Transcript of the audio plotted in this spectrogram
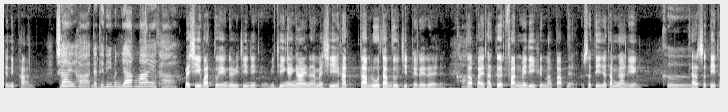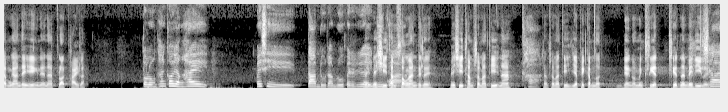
จะนิพพาน ใช่ค่ะ แต่ทีนี้มันยากมากไงคะแม่ชีวัดตัวเองด้วยวิธีนี้วิธีง่าย ๆ นะแม่ชีหัดตามรู้ตามดูจิตไปเรื่อยๆเนี่ยค่ะต่อไปถ้าเกิดฝันไม่ดีขึ้นมาปั๊บเนี่ยสติจะทำงานเอง คือถ้าสติทำงานได้เองเนี่ยนะปลอดภัยละตกลงท่านก็ยังให้ไม่ชีตามดูตามรู้ไปเรื่อยไม่ๆไม่ชีดีกว่าทำสองอันไปเลย ไม่ชีทำสมาธินะค่ะทำสมาธิอย่าไปกำหนด อย่างนั้นมันเครียดเครียดนั้นไม่ดีเลย ใช่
